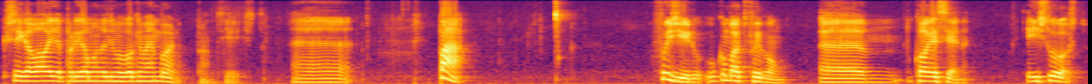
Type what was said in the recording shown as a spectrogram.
que chega lá, olha para ele, manda-lhe uma boca e vai embora. Pronto, e é isto. Uh, pá, foi giro, o combate foi bom. Um, qual é a cena? É isto eu gosto.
